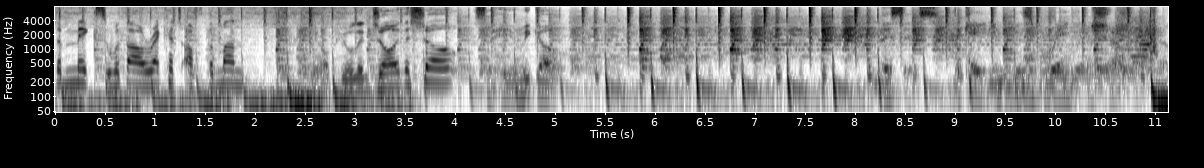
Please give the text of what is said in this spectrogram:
the mix with our record of the month. We hope you'll enjoy the show, so here we go. This is the Music Radio Show.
